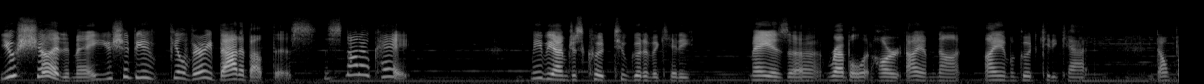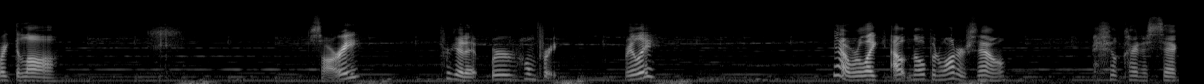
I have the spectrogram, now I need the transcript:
You should, Mae. You should be feel very bad about this. This is not okay. Maybe I'm just too good of a kitty. Mae is a rebel at heart. I am not. I am a good kitty cat. Don't break the law. Sorry? Forget it. We're home free. Really? Yeah, we're like out in the open waters now. I feel kind of sick.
